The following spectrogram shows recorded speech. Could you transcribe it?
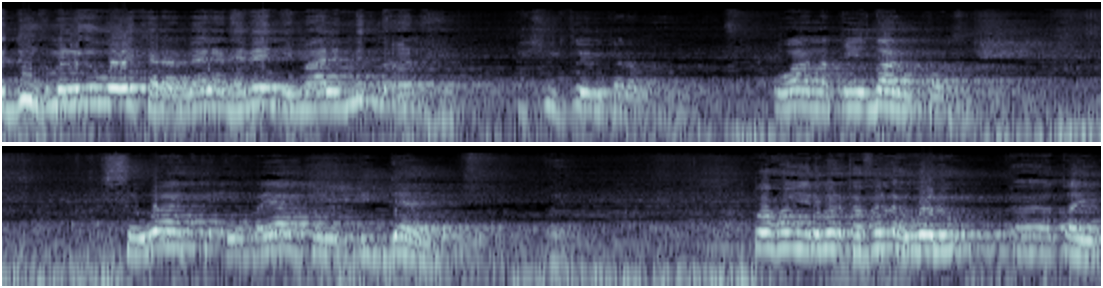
Adduunka ma laga waayi karaa meelaan habeen iyo maalin midna aan ahayn. Suurtoobi kara maa waa naqiidaan kuwaas. Sawaadka iyo bayaadkuna diddaan wuxuu yidhi marka falawalu ayb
